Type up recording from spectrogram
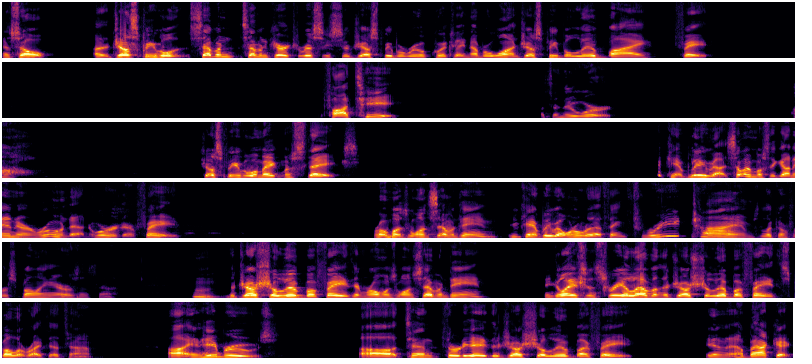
And so, uh, just people seven seven characteristics of just people real quickly. Number one, just people live by faith. Fati. That's a new word. Oh. Just people make mistakes. I can't believe that. Somebody must have got in there and ruined that word, their faith. Romans 1.17. You can't believe. I went over that thing three times looking for spelling errors and stuff. Hmm. The just shall live by faith in Romans 1.17. In Galatians 3.11, the just shall live by faith. Spell it right that time. Uh, in Hebrews uh, 10:38, the just shall live by faith. In Habakkuk,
